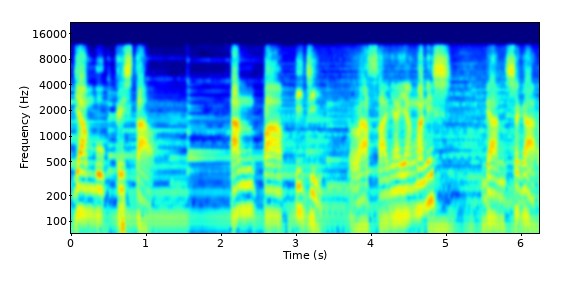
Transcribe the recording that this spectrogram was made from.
jambu kristal tanpa biji rasanya yang manis dan segar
